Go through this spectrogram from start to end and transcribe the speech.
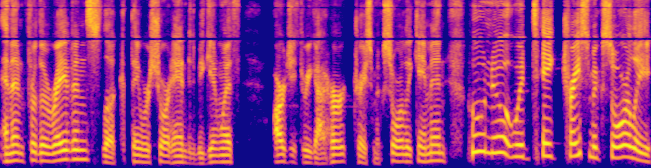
And then for the Ravens, look, they were shorthanded to begin with. RG3 got hurt. Trace McSorley came in. Who knew it would take Trace McSorley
